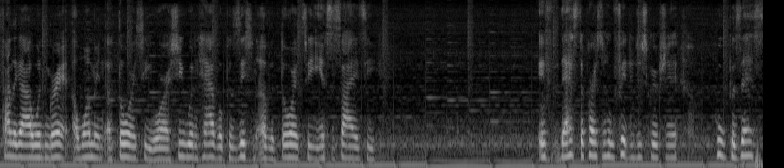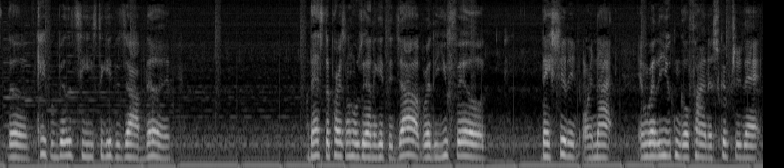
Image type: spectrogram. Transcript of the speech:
Father God wouldn't grant a woman authority or she wouldn't have a position of authority in society if that's the person who fit the description, who possess the capabilities to get the job done, that's the person who's going to get the job, whether you feel they shouldn't or not, and whether you can go find a scripture that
